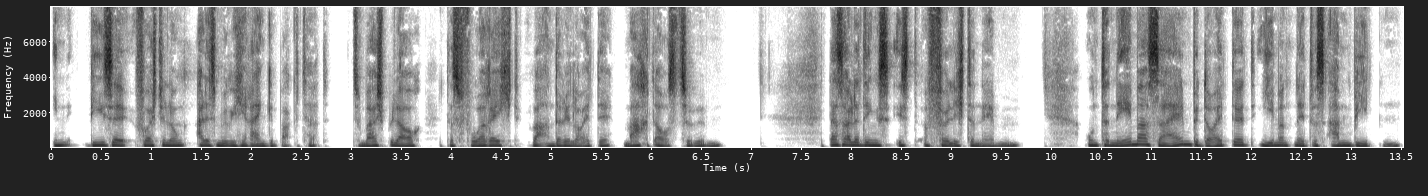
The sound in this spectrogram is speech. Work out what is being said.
in diese Vorstellung alles Mögliche reingepackt hat. Zum Beispiel auch das Vorrecht, über andere Leute Macht auszuüben. Das allerdings ist völlig daneben. Unternehmer sein bedeutet jemandem etwas anbieten,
